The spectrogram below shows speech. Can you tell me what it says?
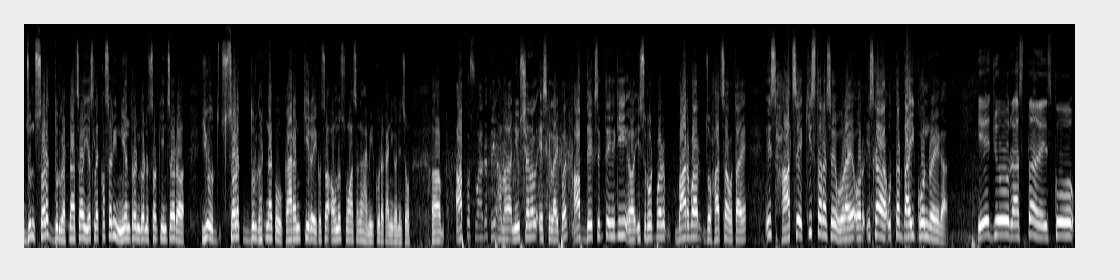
जुन सडक दुर्घटना छ यसलाई कसरी नियन्त्रण गर्न सकिन्छ र यो सडक दुर्घटनाको कारण के रहेको छ आउनुहोस् उहाँसँग हामी कुराकानी गर्नेछौँ। आपको स्वागत है हमारा news channel S K live पर। आप देख सकते हैं कि इस रोड पर बार बार जो हादसा होता है इस हादसे किस तरह से हो रहा है और इसका उत्तरदायी कौन रहेगा? ये जो रास्ता है इसको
